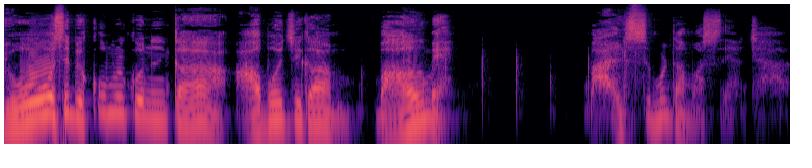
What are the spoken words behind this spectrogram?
요셉이 꿈을 꾸니까 아버지가 마음에 말씀을 담았어요. 자,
